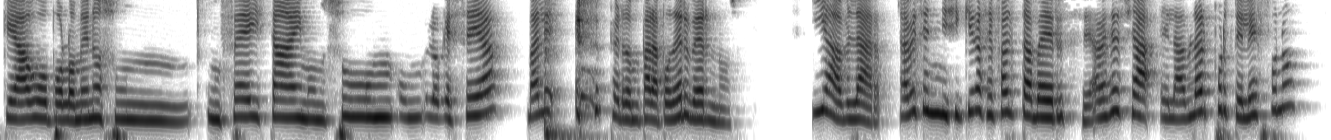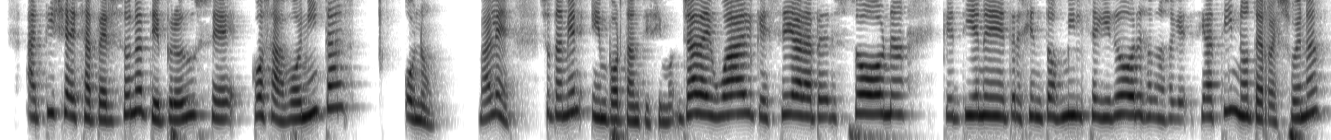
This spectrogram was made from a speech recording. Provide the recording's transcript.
que hago por lo menos un, FaceTime, un Zoom, lo que sea, ¿vale? Perdón, para poder vernos y hablar. A veces ni siquiera hace falta verse, a veces ya el hablar por teléfono, a ti ya esa persona te produce cosas bonitas o no, ¿vale? Eso también importantísimo. Ya da igual que sea la persona que tiene 300.000 seguidores o que no sé qué, si a ti no te resuena,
